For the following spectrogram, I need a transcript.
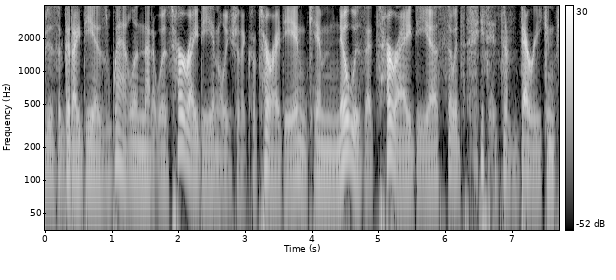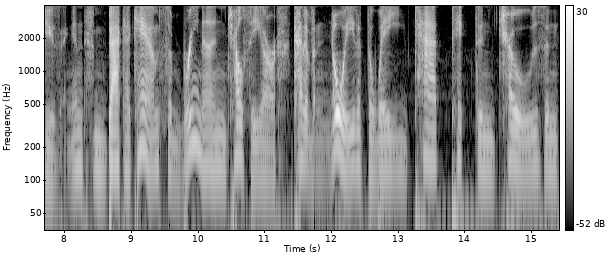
is a good idea as well, and that it was her idea, and Alicia thinks it's her idea, and Kim knows it's her idea, so it's it's it's very confusing. And back at camp, Sabrina and Chelsea are kind of annoyed at the way Kat picked and chose, and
